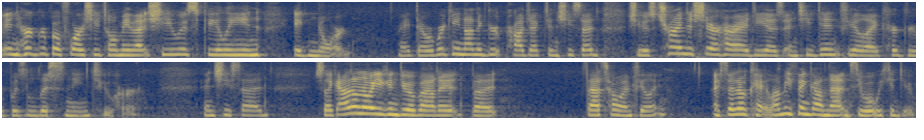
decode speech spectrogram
in her group of four, she told me that she was feeling ignored, right? They were working on a group project, and she said she was trying to share her ideas, and she didn't feel like her group was listening to her. And she said, she's like, I don't know what you can do about it, but that's how I'm feeling. I said, okay, let me think on that and see what we can do.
